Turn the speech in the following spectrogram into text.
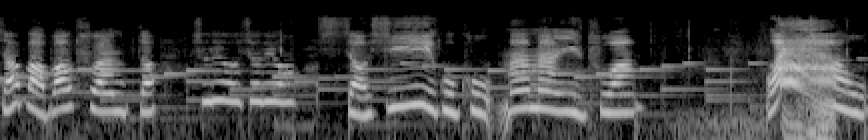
小宝宝穿的哧溜哧溜小蜥蜴裤裤，妈妈一穿，哇哦，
